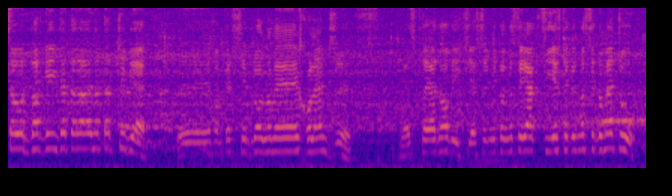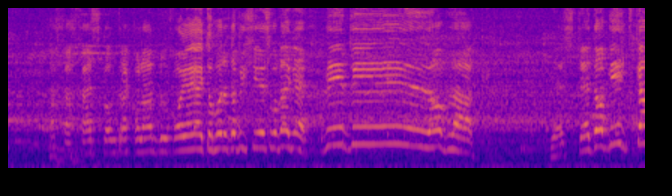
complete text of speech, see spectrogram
całą organizację na tarczywie. E, Chociaż się bronią e, Holendrzy. Jest Stojanowicz, jeszcze nie koniec tej akcji, jeszcze koniec tego meczu. Ha, ha, ha, jest kontra Holandrów. Ojej, to może dobić się Słowenię. Virgil Oblak. Jeszcze dobitka!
